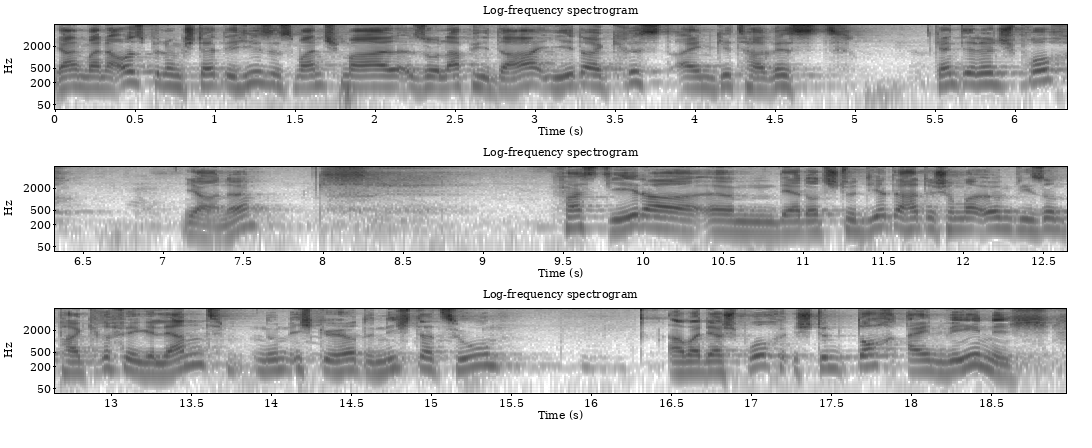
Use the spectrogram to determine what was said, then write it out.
Ja, in meiner Ausbildungsstätte hieß es manchmal so lapidar, jeder Christ ein Gitarrist. Kennt ihr den Spruch? Ja, ne? Fast jeder, ähm, der dort studierte, hatte schon mal irgendwie so ein paar Griffe gelernt. Nun, ich gehörte nicht dazu, aber der Spruch stimmt doch ein wenig.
